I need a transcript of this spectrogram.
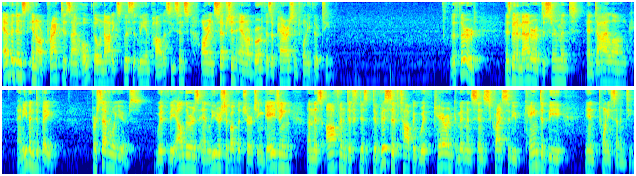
evidenced in our practice, I hope, though not explicitly in policy, since our inception and our birth as a parish in 2013. The third has been a matter of discernment and dialogue and even debate for several years, with the elders and leadership of the church engaging on this often div- divisive topic with care and commitment since Christ City came to be in 2017.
